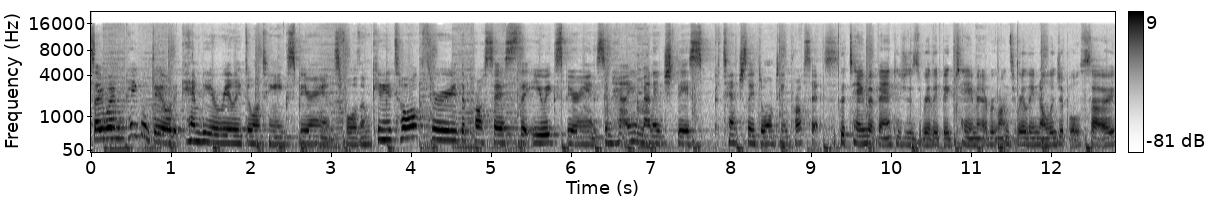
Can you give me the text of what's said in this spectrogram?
So when people build, it can be a really daunting experience for them. Can you talk through the process that you experienced and how you managed this potentially daunting process? The team at Vantage is a really big team and everyone's really knowledgeable. So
